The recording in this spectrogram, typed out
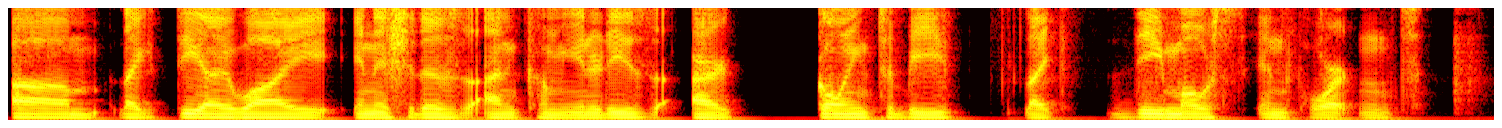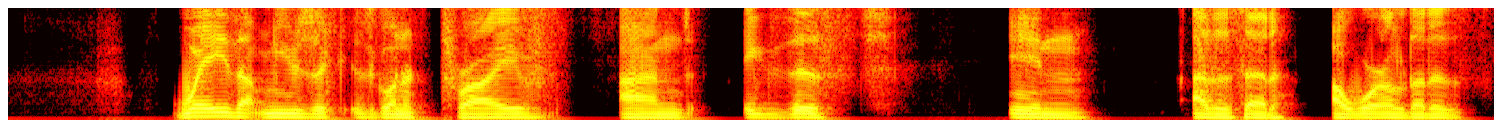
um, like DIY initiatives and communities are going to be like the most important way that music is going to thrive and exist in, as I said, a world that is,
